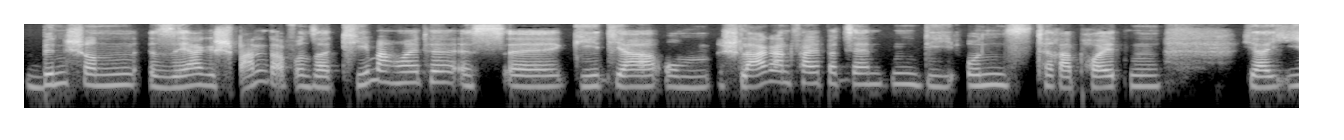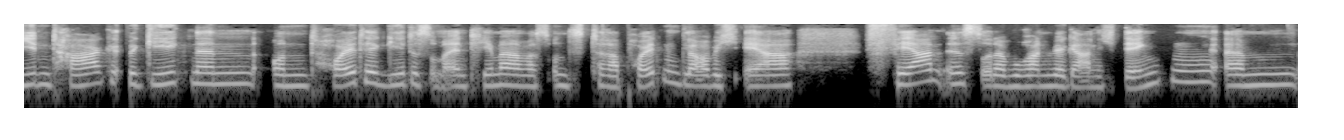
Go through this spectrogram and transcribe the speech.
bin schon sehr gespannt auf unser Thema heute. Es äh, geht ja um Schlaganfallpatienten, die uns Therapeuten ja jeden Tag begegnen. Und heute geht es um ein Thema, was uns Therapeuten, glaube ich, eher fern ist oder woran wir gar nicht denken, ähm,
